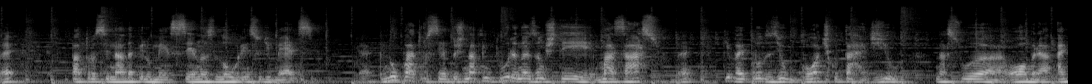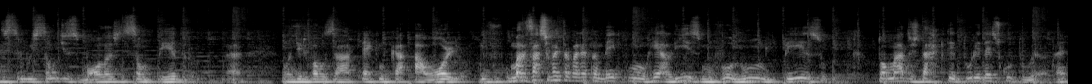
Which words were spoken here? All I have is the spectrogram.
né? patrocinada pelo mecenas Lourenço de Médici. Né? No 400, na pintura, nós vamos ter Masácio, né? que vai produzir o gótico tardio na sua obra A Distribuição de Esmolas de São Pedro. Né? Onde ele vai usar a técnica a óleo. O vai trabalhar também com realismo, volume, peso, tomados da arquitetura e da escultura. Né?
